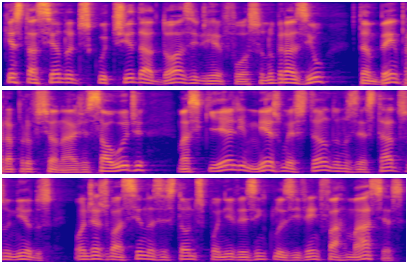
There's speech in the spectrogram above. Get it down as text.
que está sendo discutida a dose de reforço no Brasil, também para profissionais de saúde mas que ele, mesmo estando nos Estados Unidos, onde as vacinas estão disponíveis inclusive em farmácias,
